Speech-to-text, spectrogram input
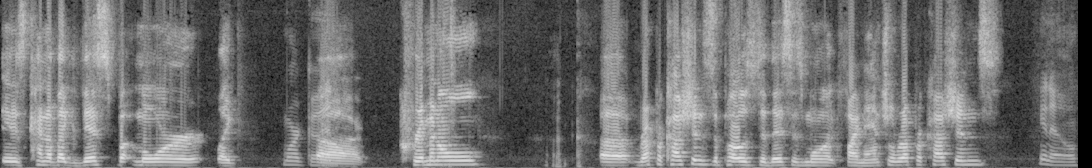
is kind of like this, but more like More good. uh, criminal uh, repercussions, opposed to this is more like financial repercussions. you know.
